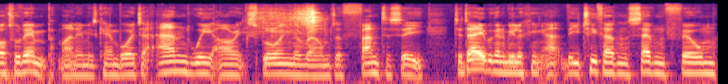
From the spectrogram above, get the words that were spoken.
Bottled Imp. My name is Ken Boyter, and we are exploring the realms of fantasy. Today, we're going to be looking at the 2007 film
